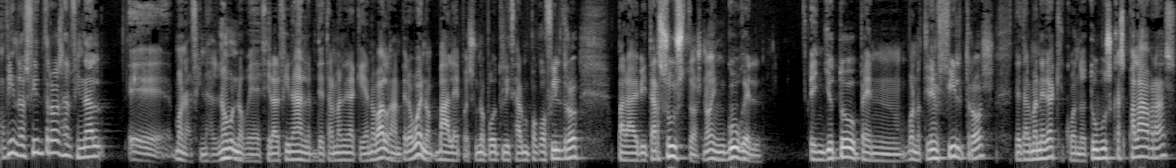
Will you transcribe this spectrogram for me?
en fin, los filtros al final eh, bueno, al final, no, no voy a decir al final de tal manera que ya no valgan, pero bueno, vale, pues uno puede utilizar un poco filtro para evitar sustos, ¿no? En Google, en YouTube, en, bueno, tienen filtros de tal manera que cuando tú buscas palabras,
